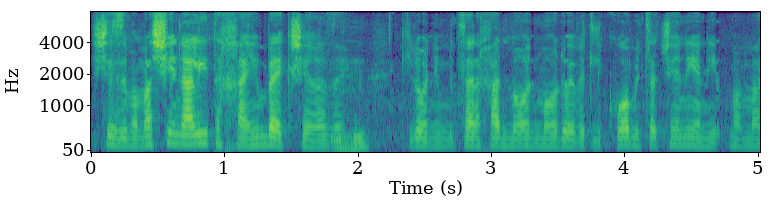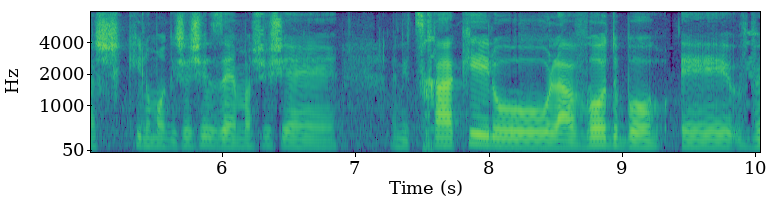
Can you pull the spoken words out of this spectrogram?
שזה ממש שינה לי את החיים בהקשר הזה. מהמם. כאילו, אני מצד אחד מאוד מאוד אוהבת לקרוא, מצד שני, אני ממש כאילו מרגישה שזה משהו שאני צריכה כאילו לעבוד בו, ו,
